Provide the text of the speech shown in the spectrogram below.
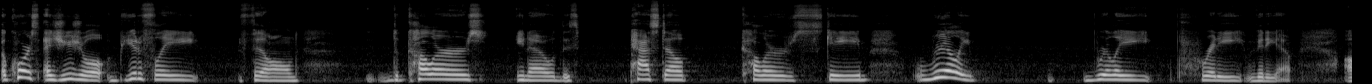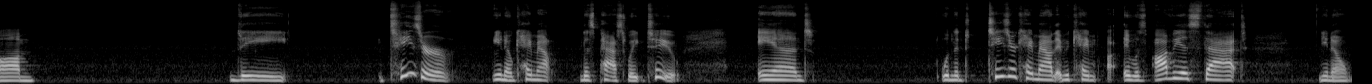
of course, as usual, beautifully filmed. The colors, you know, this pastel colors scheme, really, really pretty video. Um, the teaser, you know, came out this past week too, and when the teaser came out, it became it was obvious that, you know,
